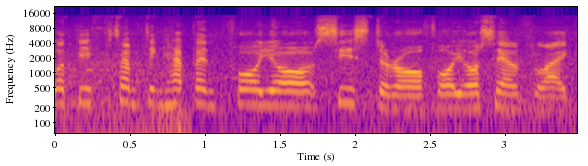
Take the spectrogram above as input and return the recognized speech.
What if something happened for your sister or for yourself, like?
